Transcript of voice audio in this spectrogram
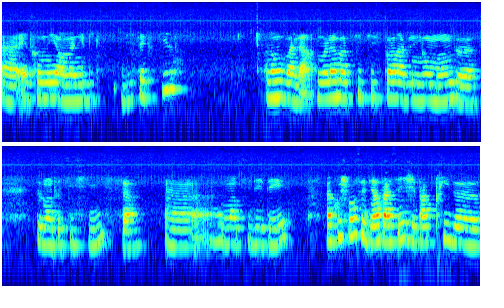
euh, être né en année bisextile. Donc voilà, voilà ma petite histoire, la venue au monde euh, de mon petit-fils, mon petit bébé. L'accouchement s'est bien passé, j'ai pas pris de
